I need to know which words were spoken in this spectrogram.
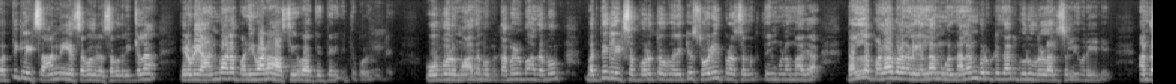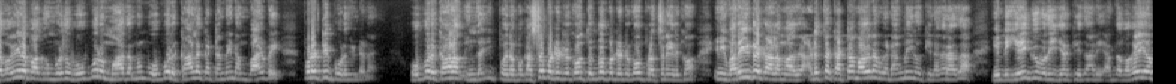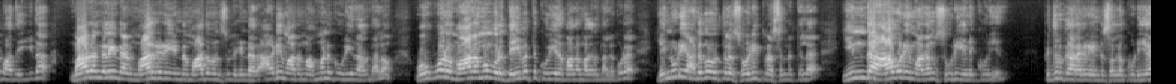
பக்தி கிளிட்ஸ் ஆன்மீக சகோதர சகோதரிக்கெல்லாம் என்னுடைய அன்பான பணிவான ஆசீர்வாதத்தை தெரிவித்துக் கொள்கின்றேன். ஒவ்வொரு மாதமும் தமிழ் மாதமும் பக்தி கிளிட்ஸை பொறுத்த வரைக்கும் சொடி பிரசனத்தின் மூலமாக நல்ல பலாபலங்களை எல்லாம் உங்கள் நலன் பொருட்டு தான் குருவர்களால் சொல்லி வருகிறேன். அந்த வகையில் பார்க்கும்பொழுது ஒவ்வொரு மாதமும் ஒவ்வொரு காலகட்டமே நம் வாழ்வை புரட்டி போடுகின்றன. ஒவ்வொரு காலம் இந்த இப்போ நம்ம கஷ்டப்பட்டுட்டு இருக்கோம் துன்பப்பட்டுட்டு இருக்கோம் பிரச்சனை இருக்கும். இனி வருகின்ற காலமாக அடுத்த கட்டமாவது நமக்கு நன்மை நோக்கி நகராதா? என்று ஏங்குவது இயற்கை தானே. அந்த வகையில் பார்த்தீங்கன்னா மாதங்களில் நான் மார்கழி என்று மாதவன் சொல்லுகின்றார். ஆடி மாதம் அம்மனுக்கு உரியதாக இருந்தாலும் ஒவ்வொரு மாதமும் ஒரு தெய்வத்துக்கு உரிய மாதமாக இருந்தாலும் கூட என்னுடைய அனுபவத்தில் சோழி பிரசன்னத்தில் இந்த ஆவணி மாதம் சூரியனுக்கு உரியது. பிதுர்காரகன் என்று சொல்லக்கூடிய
